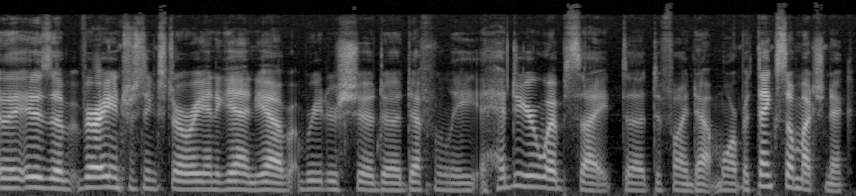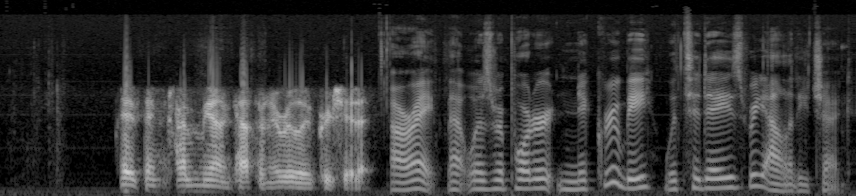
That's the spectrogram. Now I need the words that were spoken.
It is a very interesting story. And again, yeah, readers should uh, definitely head to your website uh, to find out more. But thanks so much, Nick. Hey, thanks for having me on, Catherine. I really appreciate it. All right. That was reporter Nick Grube with today's reality check.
